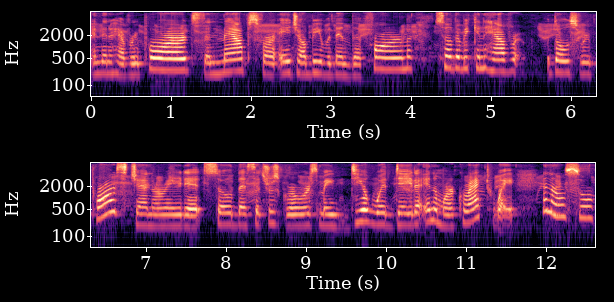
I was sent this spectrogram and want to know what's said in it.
and then we have reports and maps for HLB within the farm so that we can have those reports generated so that citrus growers may deal with data in a more correct way. And also,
